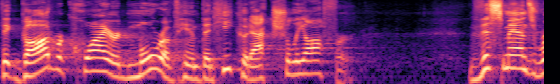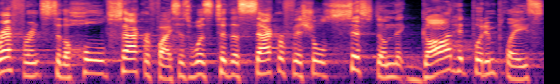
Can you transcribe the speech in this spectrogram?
that God required more of him than he could actually offer. This man's reference to the whole sacrifices was to the sacrificial system that God had put in place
